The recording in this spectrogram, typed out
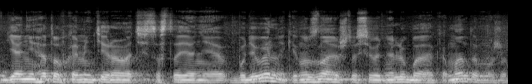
я не готов комментировать состояние в Будивельнике, но знаю, что сегодня любая команда может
